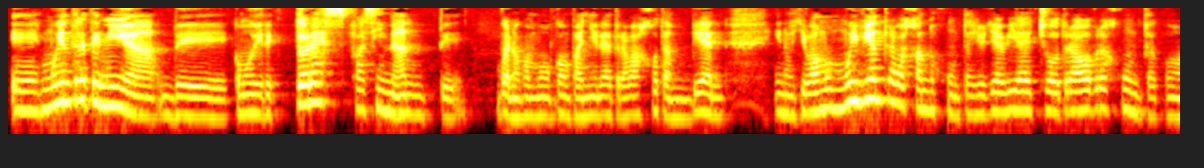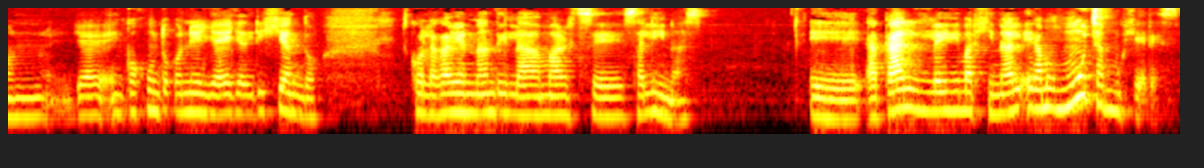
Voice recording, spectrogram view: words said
es muy entretenida, de, como directora es fascinante, bueno, como compañera de trabajo también, y nos llevamos muy bien trabajando juntas. Yo ya había hecho otra obra junta, con, en conjunto con ella, ella dirigiendo, con la Gaby Hernández y la Marce Salinas. Eh, acá en Lady Marginal éramos muchas mujeres.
